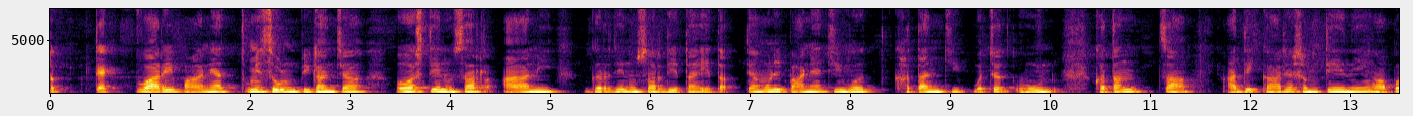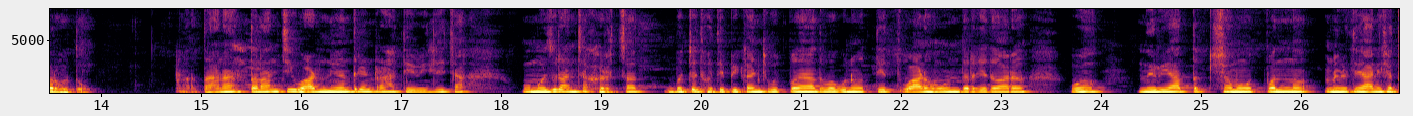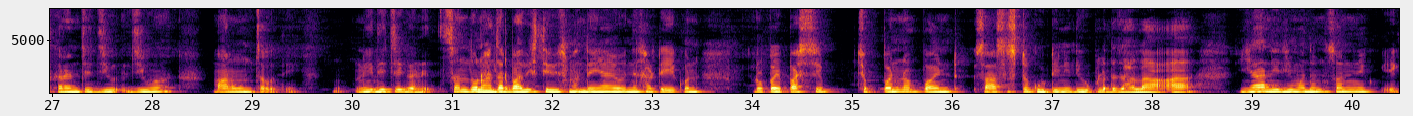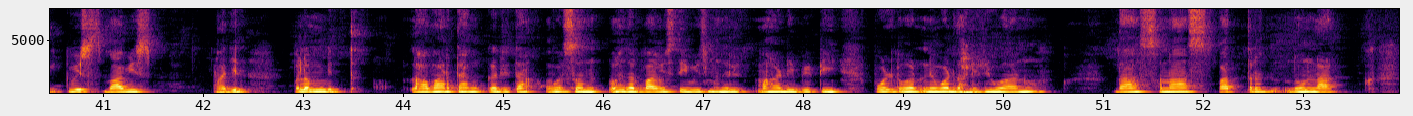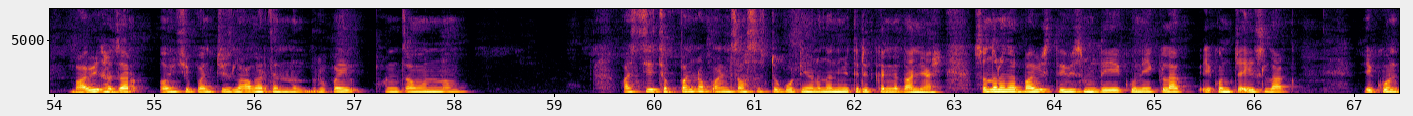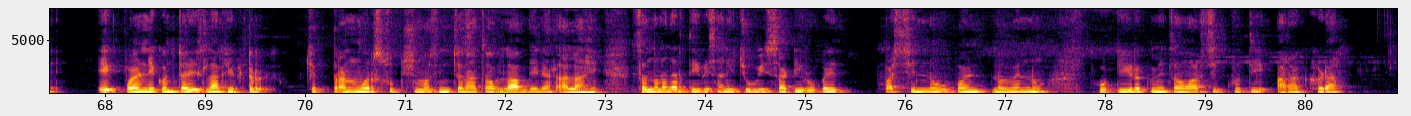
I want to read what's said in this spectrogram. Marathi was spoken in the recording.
टॅक्टरद्वारे पाण्यात मिसळून पिकांच्या अवस्थेनुसार आणि गरजेनुसार देता येतात. त्यामुळे पाण्याची व खतांची बचत होऊन खतांचा अधिक कार्यक्षमतेने वापर होतो. ताना तणांची वाढ नियंत्रण राहते. विजेच्या व मजुरांच्या खर्चात बचत होते. पिकांच्या उत्पादनात व गुणवत्तेत वाढ होऊन दर्जेदार व निर्यातक्षम उत्पन्न मिळते आणि शेतकऱ्यांचे जीव जीवन मान उंचावते निधीचे गणित. सन दोन हजार बावीस तेवीसमध्ये या योजनेसाठी एकूण रुपये पाचशे छप्पन्न पॉईंट सहासष्ट कोटी निधी उपलब्ध झाला. आ या निधीमधून सन एक एकवीस बावीस मधील प्रलंबित लाभार्थ्यांकरिता व सन दोन हजार बावीस तेवीसमधील महा डी बी टी पोल्टवर निवड झालेली व अनुदासनास पात्र दोन लाख बावीस हजार दोनशे पंचवीस लाभार्थ्यांना रुपये पंचावन्न पाचशे छप्पन्न पॉईंट सहासष्ट कोटी अनुदान वितरित करण्यात आले आहे. सन दोन हजार बावीस तेवीसमध्ये एकूण एक लाख एकोणचाळीस लाख एकूण एक पॉईंट एकोणचाळीस लाख हेक्टर क्षेत्रांवर सूक्ष्म सिंचनाचा लाभ देण्यात आला आहे. सन दोन हजार तेवीस आणि चोवीससाठी रुपये पाचशे नऊ पॉईंट नव्याण्णव कोटी रकमेचा वार्षिक कृती आराखडा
